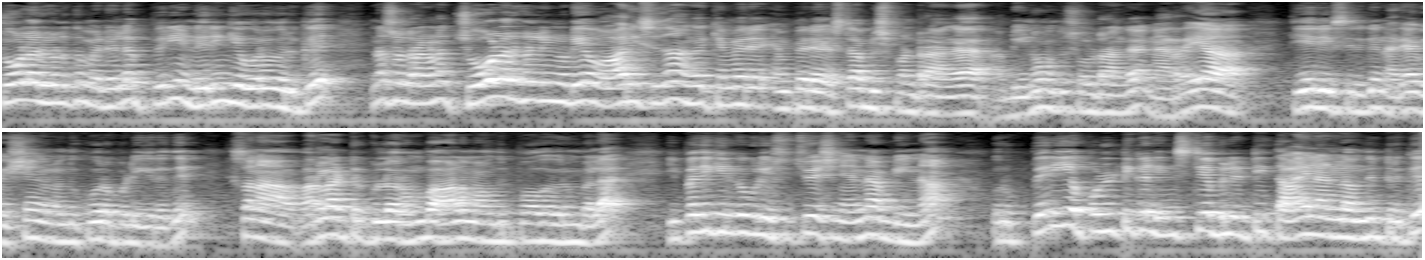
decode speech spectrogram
சோழர்களுக்கும் இடையில பெரிய நெருங்கிய உறவு இருக்குது என்ன சொல்கிறாங்கன்னா சோழர்களினுடைய வாரிசு தான் அங்கே கெமேர எம்பையரை எஸ்டாப்ளிஷ் பண்ணுறாங்க அப்படின்னும் வந்து சொல்கிறாங்க நிறையா தியரிஸ் இருக்குது நிறையா விஷயங்கள் வந்து கூறப்படுகிறது. ஸோ நான் வரலாற்றுக்குள்ளே ரொம்ப ஆழமாக வந்து போக விரும்பலை. இப்போதைக்கு இருக்கக்கூடிய சுச்சுவேஷன் என்ன அப்படின்னா ஒரு பெரிய பொலிட்டிக்கல் இன்ஸ்டேபிலிட்டி தாய்லாண்டில் வந்துட்டு இருக்கு.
